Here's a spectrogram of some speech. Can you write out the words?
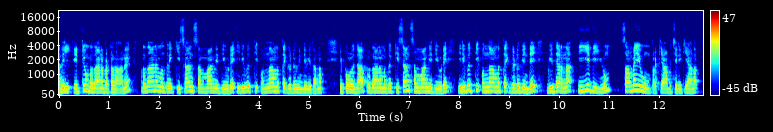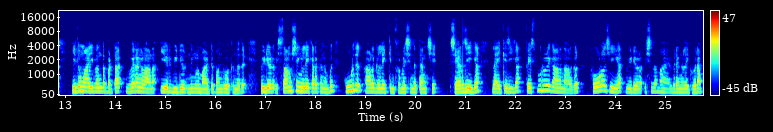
അതിൽ ഏറ്റവും പ്രധാനപ്പെട്ടതാണ് പ്രധാനമന്ത്രി കിസാൻ സമ്മാൻ നിധിയുടെ ഇരുപത്തി ഒന്നാമത്തെ ഗഡുവിന്റെ വിതരണം. ഇപ്പോൾ ഇതാ പ്രധാനമന്ത്രി കിസാൻ സമ്മാൻ നിധിയുടെ ഇരുപത്തി ഒന്നാമത്തെ ഗഡുവിന്റെ വിതരണ തീയതിയും സമയവും പ്രഖ്യാപിച്ചിരിക്കുകയാണ്. ഇതുമായി ബന്ധപ്പെട്ട വിവരങ്ങളാണ് ഈ ഒരു വീഡിയോ നിങ്ങളുമായിട്ട് പങ്കുവെക്കുന്നത്. വീഡിയോയുടെ വിശദാംശങ്ങളിലേക്ക് കടക്കുന്ന മുമ്പ് കൂടുതൽ ആളുകളിലേക്ക് ഇൻഫർമേഷൻ എത്താൻ ഷെയർ ചെയ്യുക ലൈക്ക് ചെയ്യുക ഫേസ്ബുക്കിലൂടെ കാണുന്ന ആളുകൾ ഫോളോ ചെയ്യുക വീഡിയോയുടെ വിശദമായ വിവരങ്ങളിലേക്ക് വരാം.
